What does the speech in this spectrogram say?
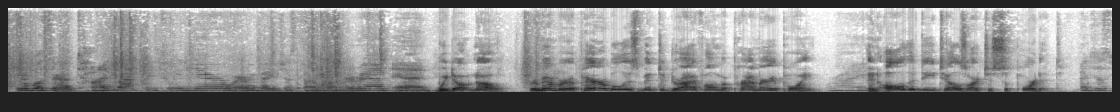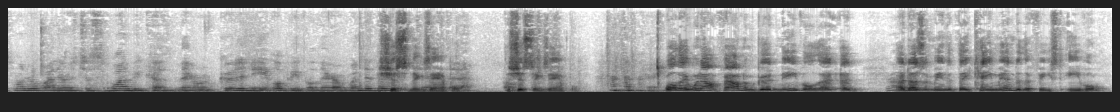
there was there a time lapse between there where everybody just kind of roamed around and We don't know. Remember, a parable is meant to drive home a primary point, right? and all the details are to support it. I just wonder why there was just one because there were good and evil people there. When did they? It's just an get a chance example. It's just an example. Okay. Well, they went out and found them good and evil. That, that, that doesn't mean that they came into the feast evil.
